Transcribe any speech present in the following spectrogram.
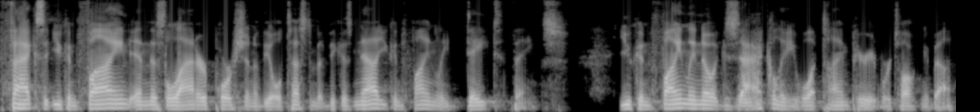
facts that you can find in this latter portion of the Old Testament because now you can finally date things. You can finally know exactly what time period we're talking about.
